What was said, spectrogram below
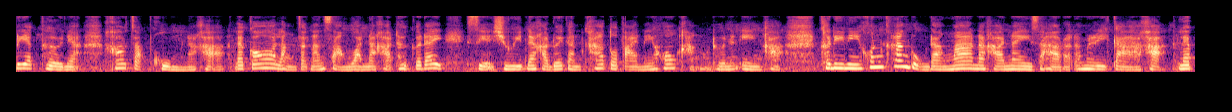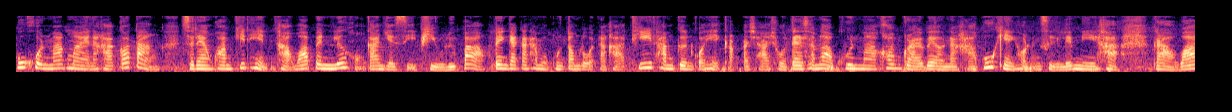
เรียกเธอเนี่ยเข้าจับคุมนะคะ แล้วก็หลังจากนั้น 3 วันนะคะ เธอก็ได้เสียชีวิตนะคะด้วยการฆ่าตัวตายในห้องขังของเธอนั่นเองค่ะ คดีนี้ค่อนข้างโด่งดังมากนะคะในสหรัฐอเมริกาค่ะ และผู้คนมากมายนะคะ ก็ต่างแสดงความคิดเห็นค่ะว่าเป็นเรื่องของการเหยียดสีผิวหรือเปล่า เป็นการกระทำของคุณตำรวจนะคะ ที่ทำเกินกว่าเหตุกับประชาชน แต่สำหรับคุณมาคอมไกรเวลนะคะ ผู้เขียนของหนังสือเล่มนี้ค่ะ กล่าวว่า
